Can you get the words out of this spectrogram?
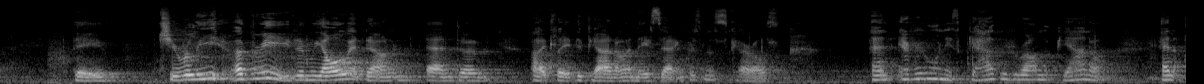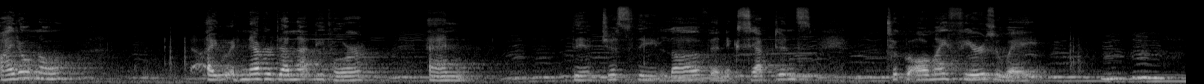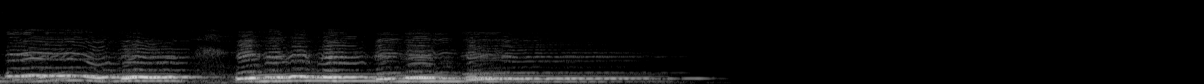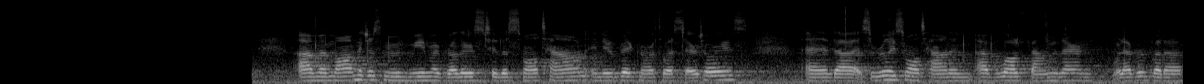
they cheerily agreed, and we all went down and um, I played the piano and they sang Christmas carols. And everyone is gathered around the piano. And I don't know, I had never done that before. And the, just the love and acceptance took all my fears away. Uh, my mom had just moved me and my brothers to this small town in Inuvik, Northwest Territories. And uh, it's a really small town, and I have a lot of family there and whatever. But uh,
